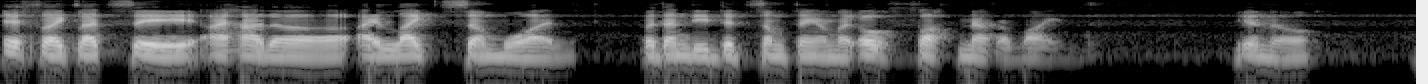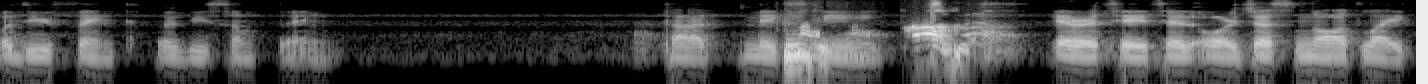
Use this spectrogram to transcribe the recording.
if like let's say I had a I liked someone, but then they did something, I'm like, oh fuck, never mind. You know, what do you think would be something that makes me irritated or just not like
